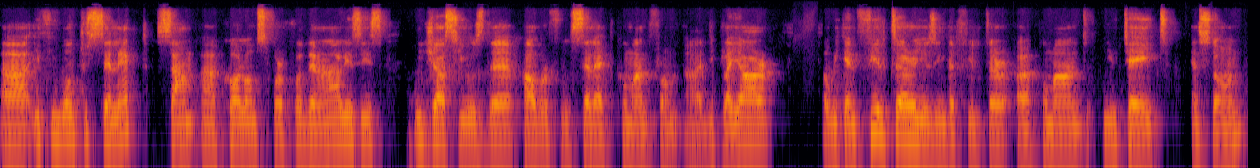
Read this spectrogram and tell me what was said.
Uh, if we want to select some columns for further analysis, we just use the powerful select command from uh, dplyr. Uh, we can filter using the filter uh, command, mutate, and so on.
